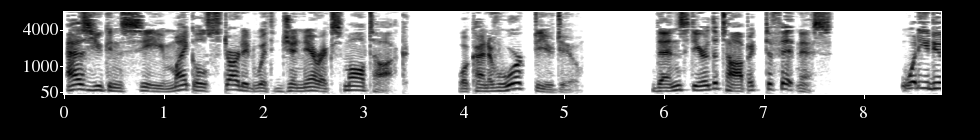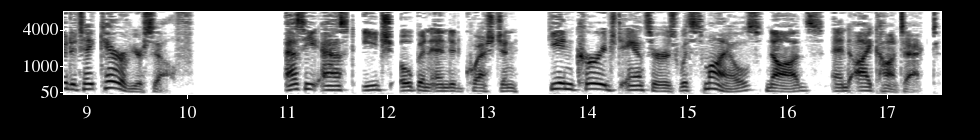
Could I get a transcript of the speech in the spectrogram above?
As you can see, Michael started with generic small talk. What kind of work do you do? Then steered the topic to fitness. What do you do to take care of yourself? As he asked each open-ended question, he encouraged answers with smiles, nods, and eye contact.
